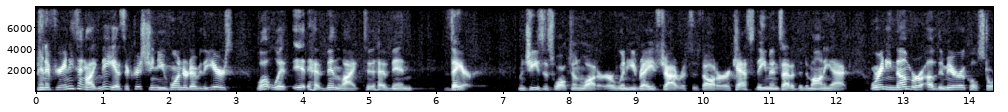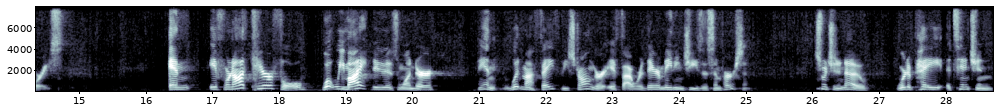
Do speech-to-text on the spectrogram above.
And if you're anything like me as a Christian, you've wondered over the years, what would it have been like to have been there? when Jesus walked on water, or when he raised Jairus' daughter, or cast demons out of the demoniac, or any number of the miracle stories. And if we're not careful, what we might do is wonder, man, wouldn't my faith be stronger if I were there meeting Jesus in person? I just want you to know we're to pay attention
